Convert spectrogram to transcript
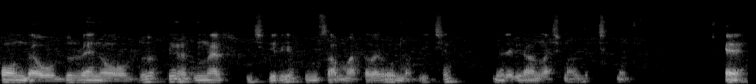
Honda oldu, Renault oldu. Değil mi? Bunlar hiçbiri ulusal markalar olmadığı için böyle bir anlaşmazlık çıkmadı. Evet.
